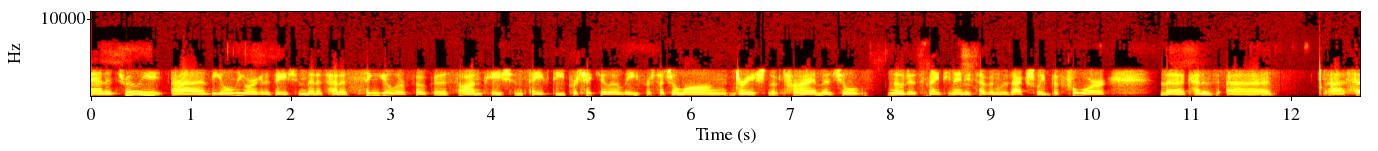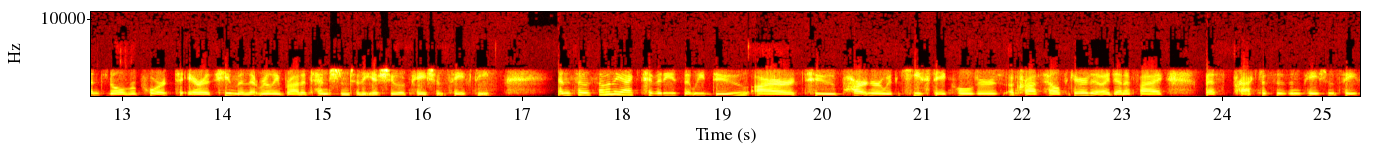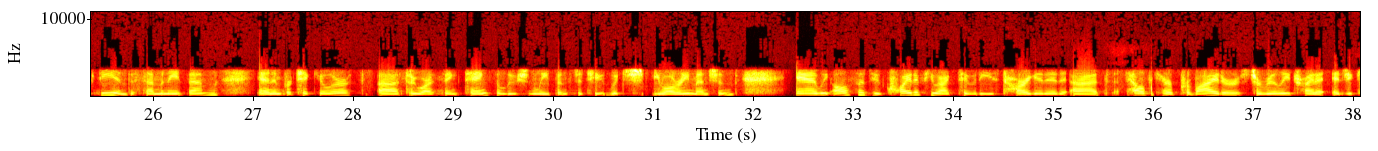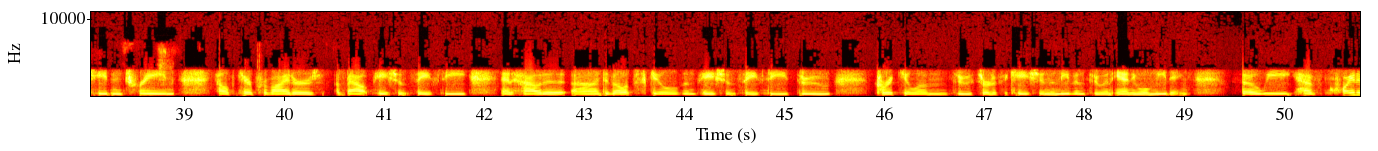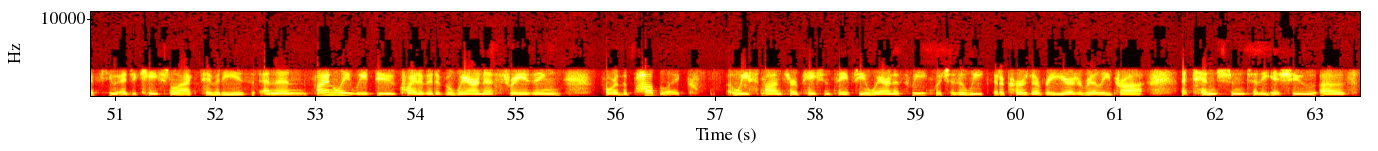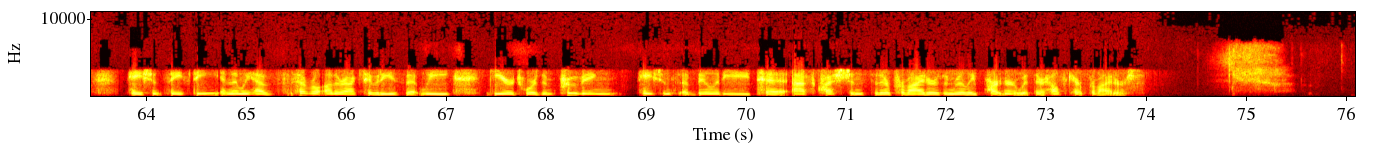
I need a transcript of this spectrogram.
And it's really uh, the only organization that has had a singular focus on patient safety, particularly for such a long duration of time. As you'll notice, 1997 was actually before the kind of uh, uh, Sentinel report to Err is Human that really brought attention to the issue of patient safety. And so some of the activities that we do are to partner with key stakeholders across healthcare to identify best practices in patient safety and disseminate them. And in particular, uh, through our think tank, the Lucian Leape Institute, which you already mentioned. And we also do quite a few activities targeted at healthcare providers to really try to educate and train healthcare providers about patient safety and how to uh, develop skills in patient safety through curriculum, through certification, and even through an annual meeting. So we have quite a few educational activities. And then finally, we do quite a bit of awareness raising for the public. We sponsor Patient Safety Awareness Week, which is a week that occurs every year to really draw attention to the issue of patient safety. And then we have several other activities that we gear towards improving patients' ability to ask questions to their providers and really partner with their healthcare providers.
